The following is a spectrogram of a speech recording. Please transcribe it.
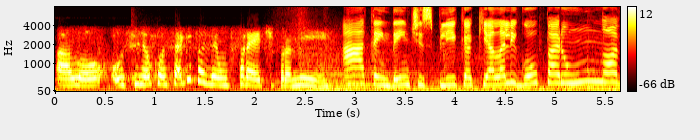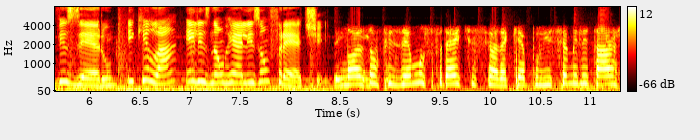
Alô, o senhor consegue fazer um frete para mim? A atendente explica que ela ligou para o 190 e que lá eles não realizam frete. Nós não fizemos frete, senhora, aqui é a Polícia Militar.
